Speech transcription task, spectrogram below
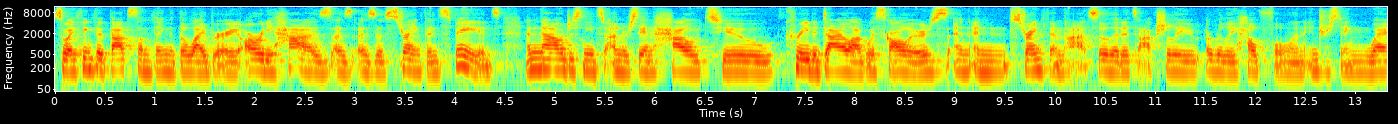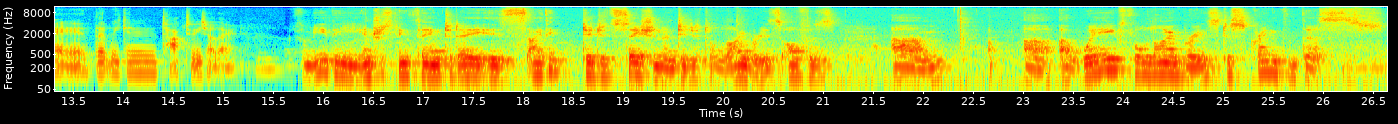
So I think that that's something that the library already has as, as a strength in spades and now just needs to understand how to create a dialogue with scholars and, and strengthen that so that it's actually a really helpful and interesting way that we can talk to each other. For me, the interesting thing today is I think digitization and digital libraries offers um, uh, a way for libraries to strengthen this,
